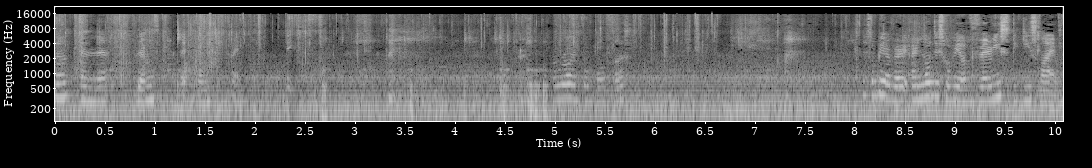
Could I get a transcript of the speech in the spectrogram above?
love and then them let them this. Roll the ball first. This will be a very I know this will be a very sticky slime.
